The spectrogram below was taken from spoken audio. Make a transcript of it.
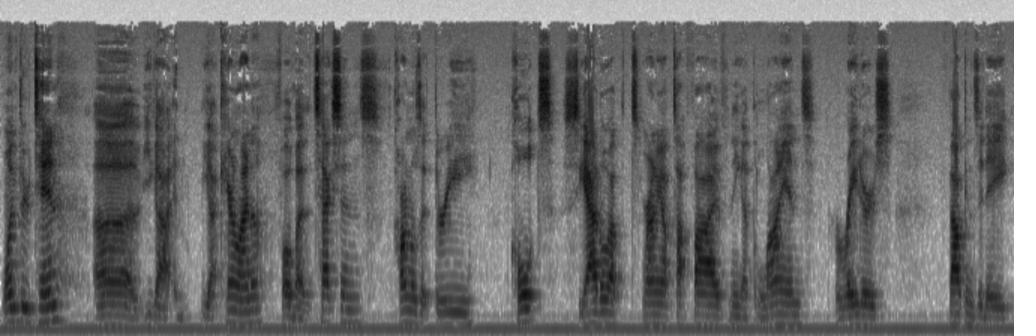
One through ten, uh, you got you got Carolina, followed by the Texans, Cardinals at three, Colts, Seattle out rounding out top five. Then you got the Lions, Raiders, Falcons at eight,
